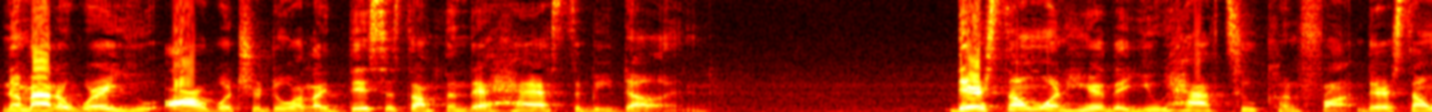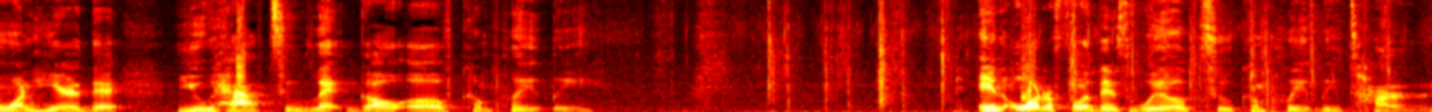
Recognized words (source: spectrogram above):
no matter where you are, what you're doing, like this is something that has to be done. There's someone here that you have to confront. There's someone here that you have to let go of completely in order for this wheel to completely turn.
